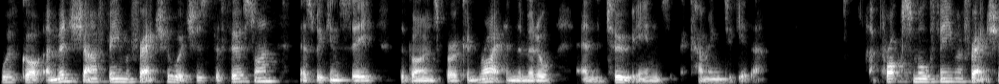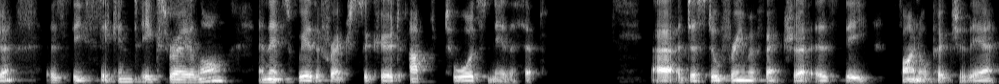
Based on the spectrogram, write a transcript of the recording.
We've got a mid-shaft femur fracture, which is the first one. As we can see, the bone's broken right in the middle and the two ends are coming together. A proximal femur fracture is the second x-ray along, and that's where the fractures occurred up towards near the hip. Uh, a distal femur fracture is the final picture there.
